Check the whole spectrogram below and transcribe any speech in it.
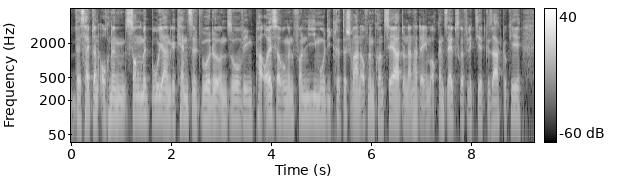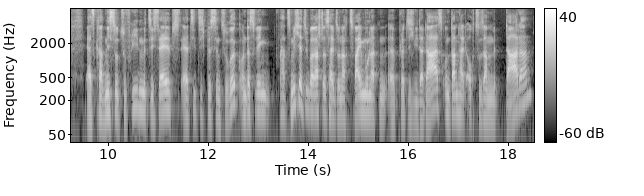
weshalb dann auch ein Song mit Bojan gecancelt wurde und so wegen ein paar Äußerungen von Nimo, die kritisch waren auf einem Konzert. Und dann hat er eben auch ganz selbstreflektiert gesagt, okay, er ist gerade nicht so zufrieden mit sich selbst, er zieht sich ein bisschen zurück. Und deswegen hat es mich jetzt überrascht, dass halt so nach zwei Monaten äh, plötzlich wieder da ist und dann halt auch zusammen mit Dadan.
